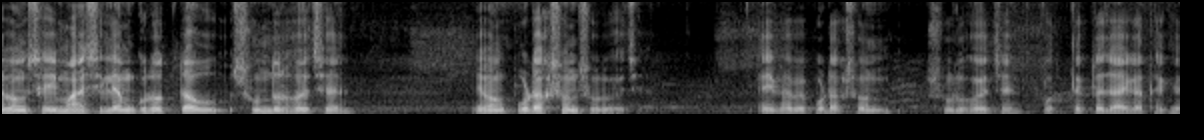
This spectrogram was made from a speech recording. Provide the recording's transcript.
এবং সেই মাইসিলিয়াম গ্রোথটাও সুন্দর হয়েছে এবং প্রোডাকশন শুরু হয়েছে। এইভাবে প্রোডাকশন শুরু হয়েছে প্রত্যেকটা জায়গা থেকে।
